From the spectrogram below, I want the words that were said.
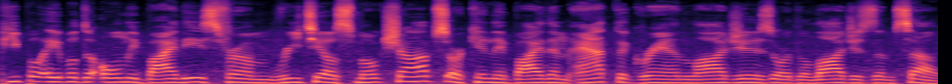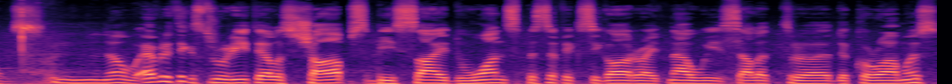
people able to only buy these from retail smoke shops, or can they buy them at the Grand Lodges or the lodges themselves? No, everything is through retail shops. Beside one specific cigar, right now we sell it through uh, the Curamus,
